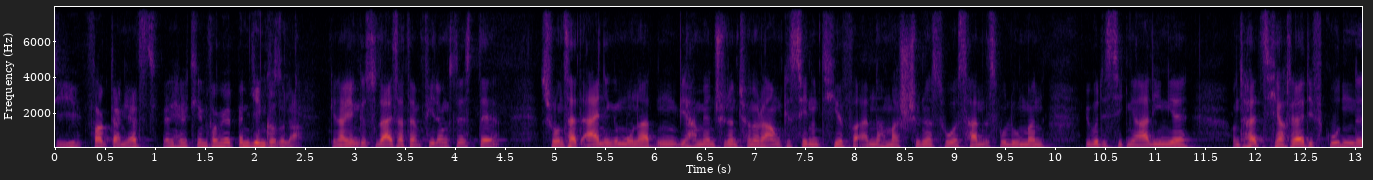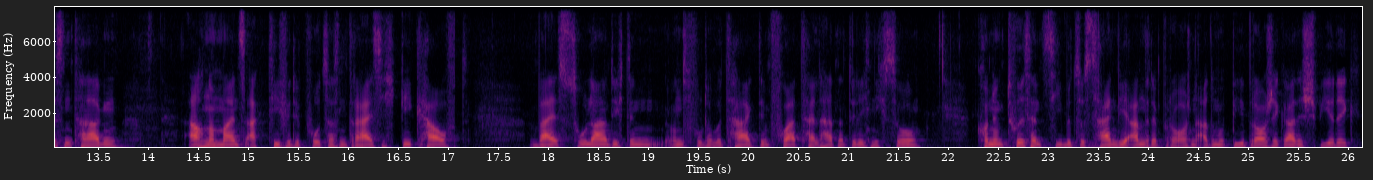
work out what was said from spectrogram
Die folgt dann jetzt, wenn ich richtig informiert bin, Jinko Solar. Genau, Jinko Solar ist auf der Empfehlungsliste schon seit einigen Monaten. Wir haben ja einen schönen Turnaround gesehen und hier vor allem nochmal schönes hohes Handelsvolumen über die Signallinie und hält sich auch relativ gut in diesen Tagen auch nochmal ins aktive Depot 2030 gekauft, weil Solar natürlich den, und Photovoltaik den Vorteil hat, natürlich nicht so konjunktursensibel zu sein wie andere Branchen. Automobilbranche gerade schwierig.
